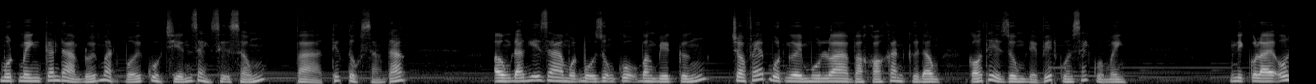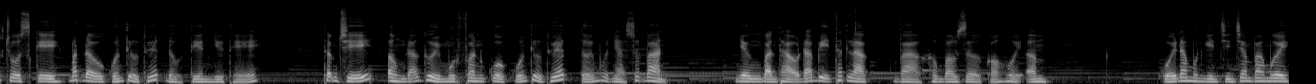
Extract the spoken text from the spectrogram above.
một mình can đảm đối mặt với cuộc chiến giành sự sống và tiếp tục sáng tác. Ông đã nghĩ ra một bộ dụng cụ bằng bìa cứng cho phép một người mù loa và khó khăn cử động có thể dùng để viết cuốn sách của mình. Nikolai Ostrovsky bắt đầu cuốn tiểu thuyết đầu tiên như thế. Thậm chí, ông đã gửi một phần của cuốn tiểu thuyết tới một nhà xuất bản. Nhưng bản thảo đã bị thất lạc và không bao giờ có hồi âm. Cuối năm 1930,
